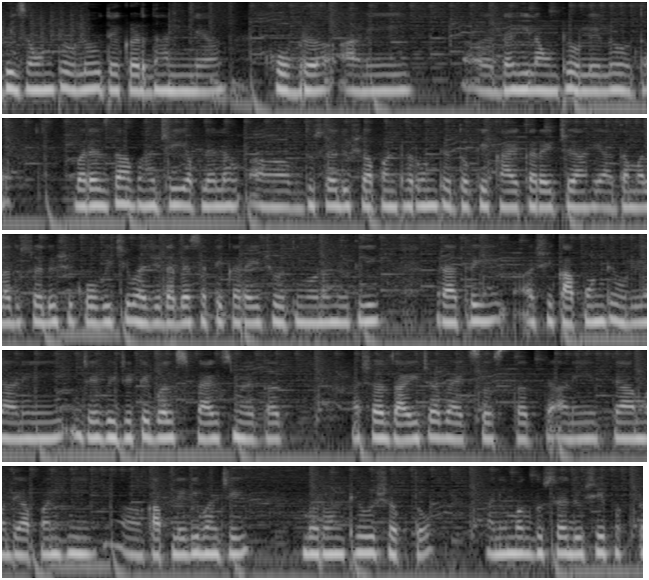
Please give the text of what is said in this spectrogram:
भिजवून ठेवले होते कडधान्य खोबरं आणि दही लावून ठेवलेलं होतं. बऱ्याचदा भाजी आपल्याला दुसऱ्या दिवशी आपण ठरवून ठेवतो की काय करायचे आहे. आता मला दुसऱ्या दिवशी कोबीची भाजी डब्यासाठी करायची होती म्हणून मी ती रात्री अशी कापून ठेवली आणि जे व्हेजिटेबल्स बॅग्स मिळतात अशा जाळीच्या बॅग्स असतात आणि त्यामध्ये आपण ही कापलेली भाजी भरून ठेवू शकतो. आणि मग दुसऱ्या दिवशी फक्त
